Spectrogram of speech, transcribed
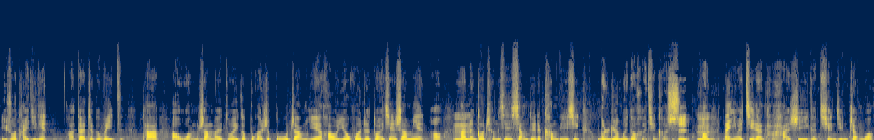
你说台积电。啊，在这个位置，它啊往上来做一个，不管是补涨也好，又或者短线上面哦，它能够呈现相对的抗跌性，嗯、我认为都合情合理。是，嗯、好，那因为既然它还是一个前景展望，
